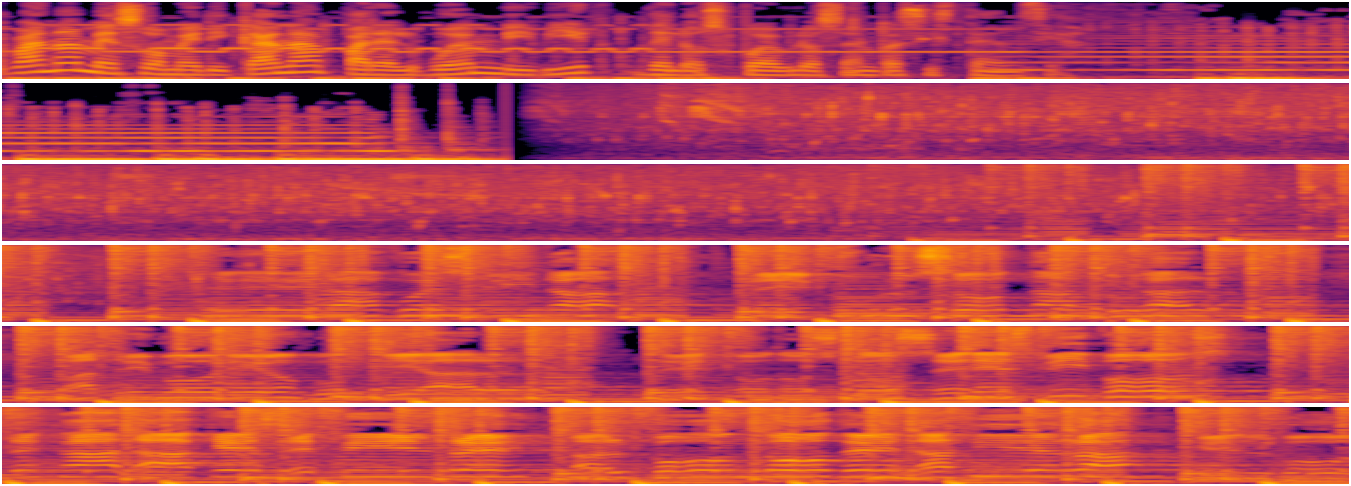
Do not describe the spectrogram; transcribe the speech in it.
Caravana Mesoamericana para el Buen Vivir de los Pueblos en Resistencia. El agua es vida, recurso natural, patrimonio mundial de todos los seres vivos. Déjala que se filtre al fondo de la tierra,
